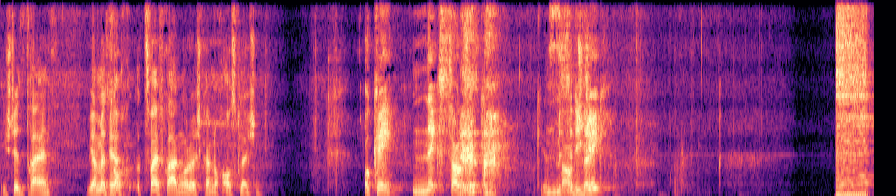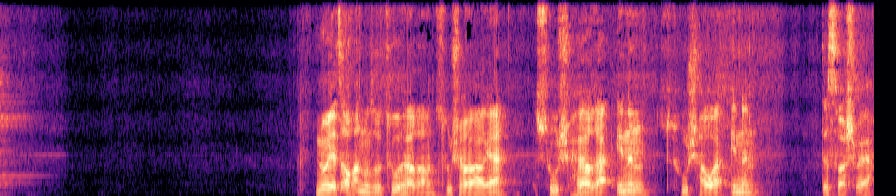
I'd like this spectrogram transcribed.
Wie steht es 3-1? Wir haben jetzt Ja. noch zwei Fragen, oder? Ich kann noch ausgleichen. Okay, next Soundtrack. Mr. Soundtrack. DJ. Nur jetzt auch an unsere Zuhörer und Zuschauer, gell? ZuschauerInnen, ZuschauerInnen. Das war schwer.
